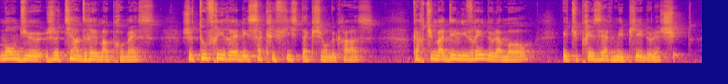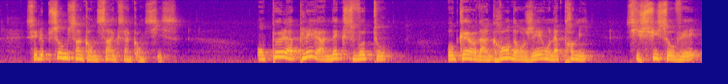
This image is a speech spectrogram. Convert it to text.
Mon Dieu, je tiendrai ma promesse, je t'offrirai des sacrifices d'action de grâce, car tu m'as délivré de la mort et tu préserves mes pieds de la chute. C'est le psaume 55-56. On peut l'appeler un ex voto. Au cœur d'un grand danger, on a promis si je suis sauvé,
